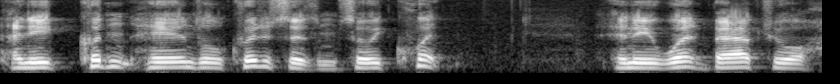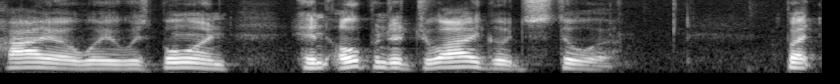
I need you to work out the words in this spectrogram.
And he couldn't handle criticism, so he quit. And he went back to Ohio, where he was born, and opened a dry goods store. But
